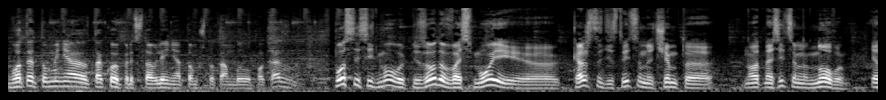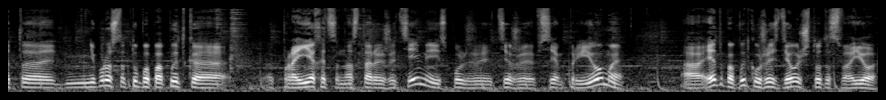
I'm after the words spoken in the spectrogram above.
Вот это у меня такое представление о том, что там было показано. После седьмого эпизода восьмой э, кажется действительно чем-то но относительно новым. Это не просто тупо попытка проехаться на старой же теме, используя те же все приемы, а это попытка уже сделать что-то свое.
